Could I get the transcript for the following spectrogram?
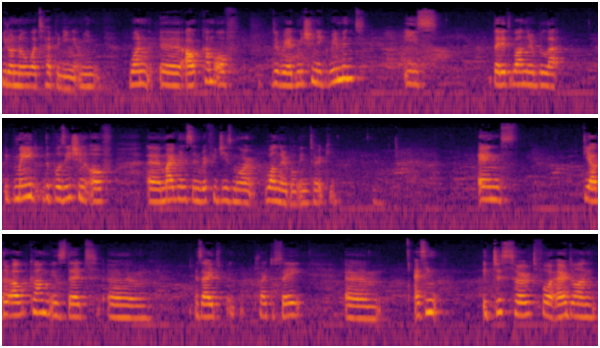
you don't know what's happening. I mean, one uh, outcome of the readmission agreement is that it vulnerable it made the position of uh, migrants and refugees more vulnerable in Turkey. And the other outcome is that, um, as I try to say, um, I think it just served for Erdogan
